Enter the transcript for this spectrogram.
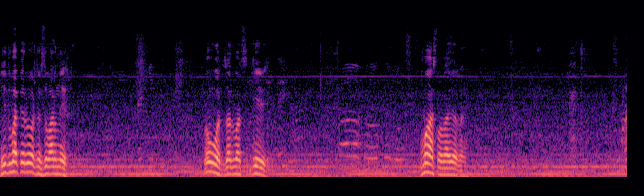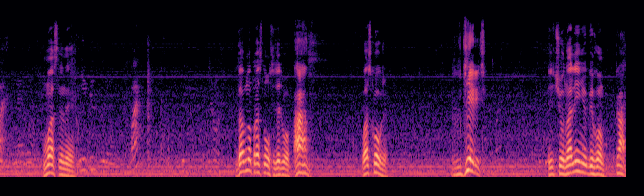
И два пирожных заварных. Ну вот, за 29. Масло, наверное. Масляные. Давно проснулся, дядь Вов. А, Во сколько же? в девять. И что, на линию бегом? Да.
